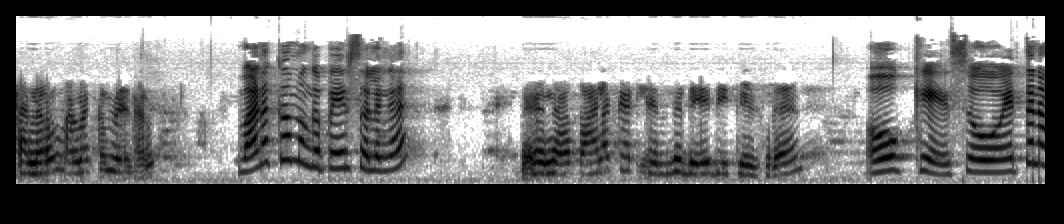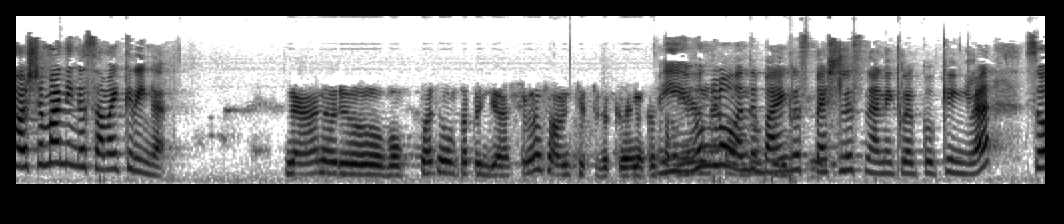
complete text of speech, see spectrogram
ஹலோ வணக்கம் மேடம் வணக்கம் உங்கள் பேர் சொல்லுங்கள் நான் பாலக்காட்டுல இருந்து பேபி பேசுறேன். ஓகே ஸோ எத்தனை வருஷமா நீங்கள் சமைக்கிறீங்க? நான் ஒரு முப்பது முப்பத்தஞ்சு வருஷமா சமைச்சிட்டு இருக்கேன். எனக்கு இவங்களும் வந்து பயங்கர ஸ்பெஷலிஸ்ட் நினைக்கிறேன் குக்கிங்ல சோ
